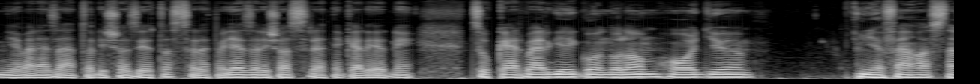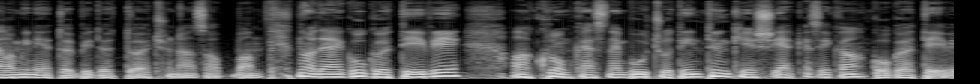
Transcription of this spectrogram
Nyilván ezáltal is azért azt szeretném, hogy ezzel is azt szeretnék elérni Zuckerbergék, gondolom, hogy ugye a felhasználó minél több időt töltsön az abban. Na de Google TV, a Chromecast-nek búcsút intünk, és érkezik a Google TV.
